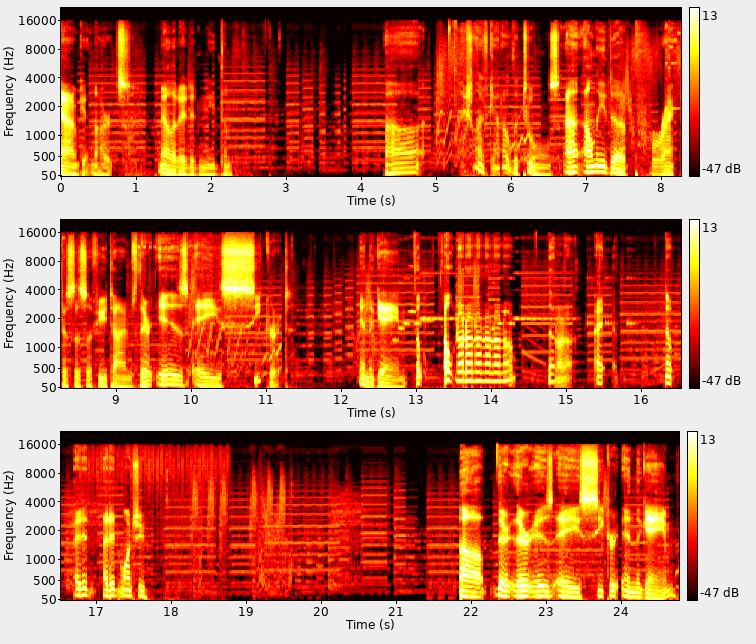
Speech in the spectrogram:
Now I'm getting the hearts. Now that I didn't need them. Uh, actually, I've got all the tools. I I'll need to practice this a few times. There is a secret in the game. Oh, oh, no, no, no, no, no, no, no, no, no. I, no, I didn't. I didn't want you. Uh, there, there is a secret in the game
